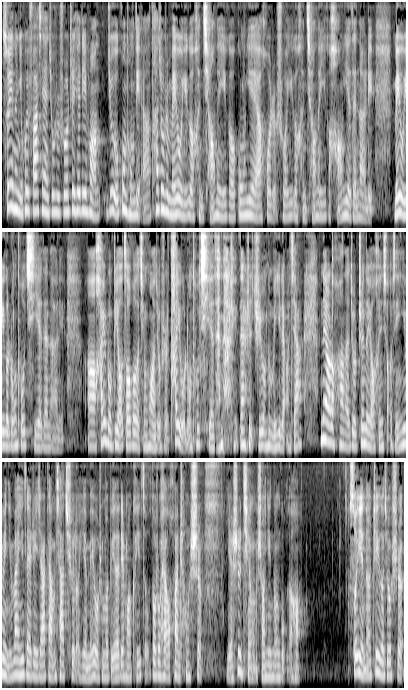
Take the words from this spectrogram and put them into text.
所以呢，你会发现，就是说这些地方就有共同点啊，它就是没有一个很强的一个工业啊，或者说一个很强的一个行业在那里，没有一个龙头企业在那里。啊，还有一种比较糟糕的情况就是，它有龙头企业在那里，但是只有那么一两家。那样的话呢，就真的要很小心，因为你万一在这家干不下去了，也没有什么别的地方可以走，到时候还要换城市，也是挺伤筋动骨的哈。所以呢，这个就是，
